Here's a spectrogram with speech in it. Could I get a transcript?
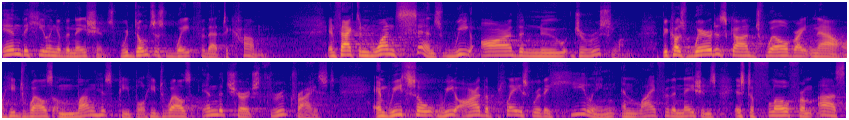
in the healing of the nations. We don't just wait for that to come. In fact, in one sense, we are the new Jerusalem. Because where does God dwell right now? He dwells among his people, he dwells in the church through Christ. And we so we are the place where the healing and life for the nations is to flow from us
